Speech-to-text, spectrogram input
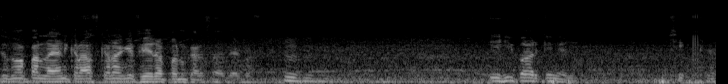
ਜਦੋਂ ਆਪਾਂ ਲਾਈਨ ਕ੍ਰਾਸ ਕਰਾਂਗੇ ਫੇਰ ਆਪਾਂ ਨੂੰ ਕਰ ਸਕਦੇ ਆ ਕੁਝ ਹੂੰ ਹੂੰ ਹੂੰ। ਇਹੀ ਪਾਰਕਿੰਗ ਹੈ ਜੀ। ਠੀਕ ਹੈ।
